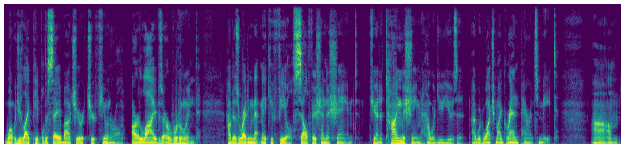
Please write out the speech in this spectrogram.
What would you like people to say about you at your funeral? Our lives are ruined. How does writing that make you feel? Selfish and ashamed. If you had a time machine, how would you use it? I would watch my grandparents meet. Um,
